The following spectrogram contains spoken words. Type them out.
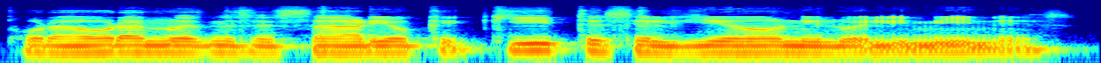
Por ahora no es necesario que quites el guion y lo elimines.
